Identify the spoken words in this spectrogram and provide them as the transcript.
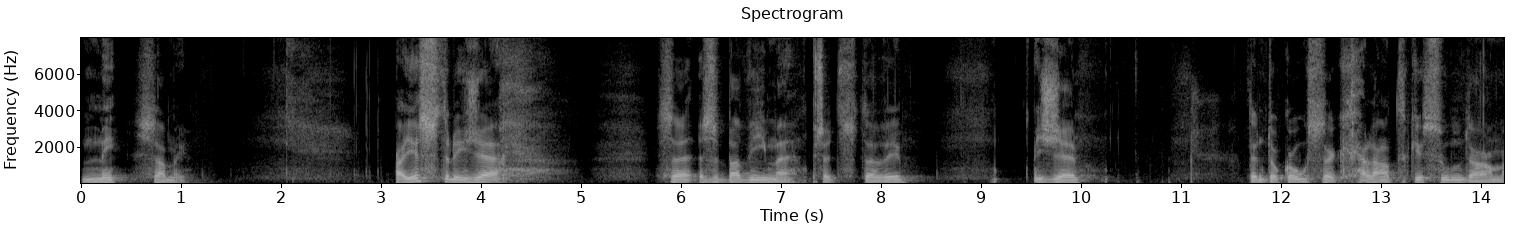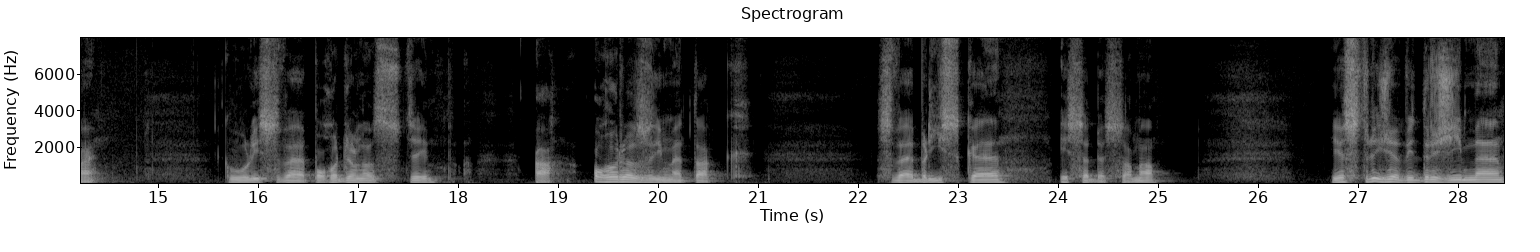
my sami. A jestliže se zbavíme představy, že tento kousek látky sundáme kvůli své pohodlnosti a ohrozíme tak své blízké i sebe sama. Jestliže vydržíme,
